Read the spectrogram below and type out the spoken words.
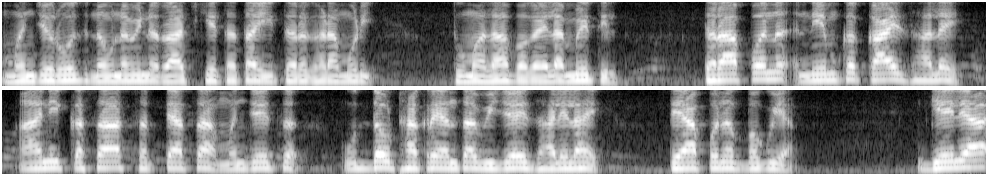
म्हणजे रोज नवनवीन राजकीय तथा इतर घडामोडी तुम्हाला बघायला मिळतील. तर आपण नेमकं काय झालं आहे आणि कसा सत्याचा म्हणजेच उद्धव ठाकरे यांचा विजय झालेला आहे ते आपण बघूया. गेल्या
